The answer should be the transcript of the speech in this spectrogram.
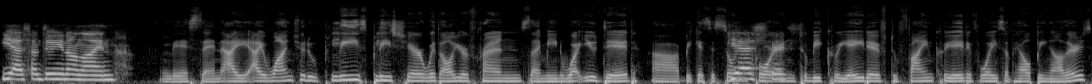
Yes, I'm doing it online. Listen, I, I want you to please, please share with all your friends, I mean, what you did, uh, because it's so yes, important yes. to be creative, to find creative ways of helping others.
